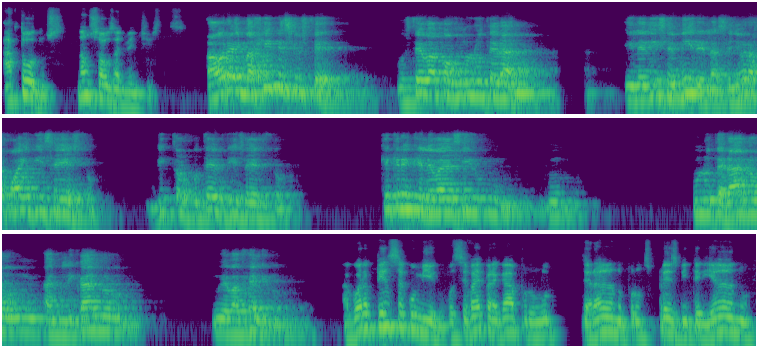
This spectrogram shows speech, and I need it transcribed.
a todos, não só os adventistas. Ahora imagínese usted, usted va con un luterano y le dice, mire, la señora White dice esto, Víctor Jutev dice esto. ¿Qué creen que le va a decir un, un, un luterano, un anglicano, um evangélico? Agora pensa comigo, você vai pregar por um luterano, por um presbiteriano,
